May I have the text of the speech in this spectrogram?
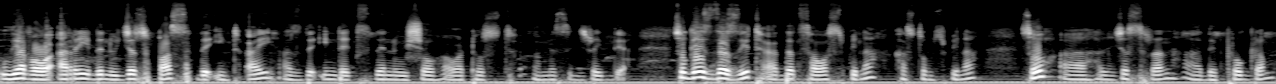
we have our array then we just pass the int i as the index then we show our toast uh, message right there. So guys that's it. Uh, that's our spinner custom spinner. So uh, I'll just run uh, the program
